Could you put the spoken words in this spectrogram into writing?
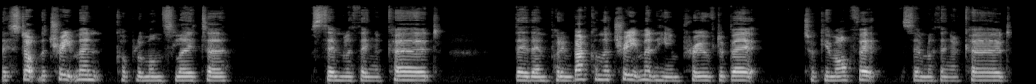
They stopped the treatment. A couple of months later, similar thing occurred. They then put him back on the treatment. He improved a bit, took him off it. Similar thing occurred.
